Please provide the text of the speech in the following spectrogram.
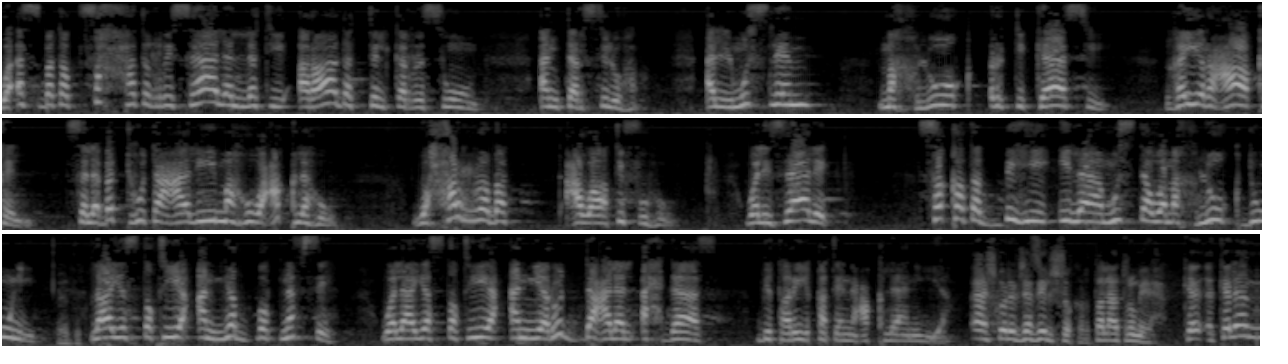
وأثبتت صحة الرسالة التي أرادت تلك الرسوم أن ترسلها. المسلم مخلوق ارتكاسي غير عاقل سلبته تعاليمه عقله وحرضت عواطفه. ولذلك سقطت به إلى مستوى مخلوق دوني. لا يستطيع أن يضبط نفسه ولا يستطيع أن يرد على الأحداث. بطريقة عقلانية. أشكرك جزيل الشكر طلعت رميح. كلام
